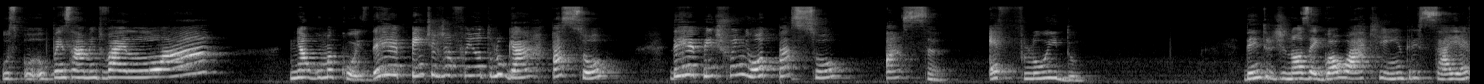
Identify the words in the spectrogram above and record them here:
O, o pensamento vai lá em alguma coisa. De repente ele já foi em outro lugar, passou. De repente foi em outro, passou. Passa. É fluido. Dentro de nós é igual o ar que entra e sai, é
